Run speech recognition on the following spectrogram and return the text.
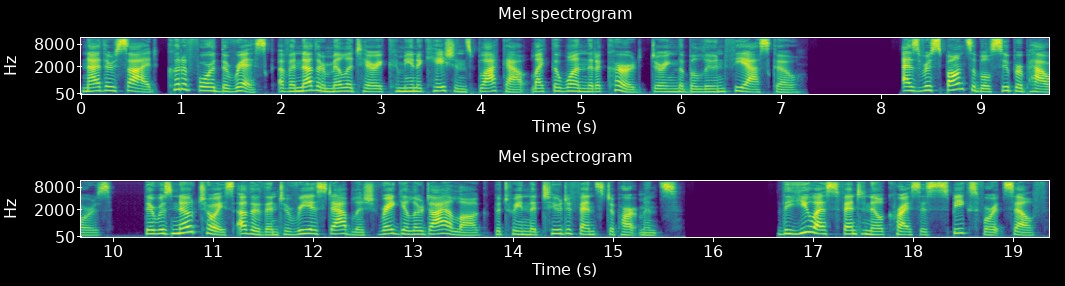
neither side could afford the risk of another military communications blackout like the one that occurred during the balloon fiasco. As responsible superpowers, there was no choice other than to re establish regular dialogue between the two defense departments. The U.S. fentanyl crisis speaks for itself,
